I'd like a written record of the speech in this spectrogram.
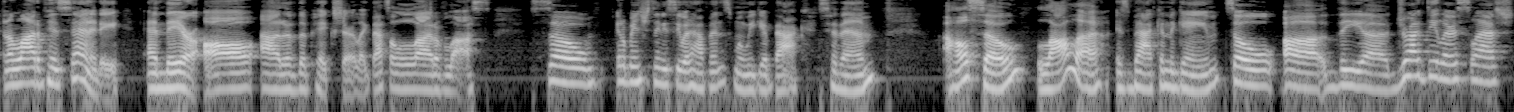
and a lot of his sanity. And they are all out of the picture. Like that's a lot of loss. So it'll be interesting to see what happens when we get back to them. Also, Lala is back in the game. So uh, the uh, drug dealer slash,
